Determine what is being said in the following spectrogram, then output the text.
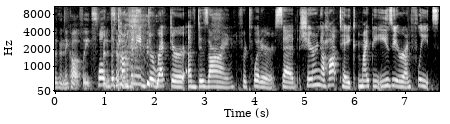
But then they call it fleets. Well, the so company director of design for Twitter said sharing a hot take might be easier on fleets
